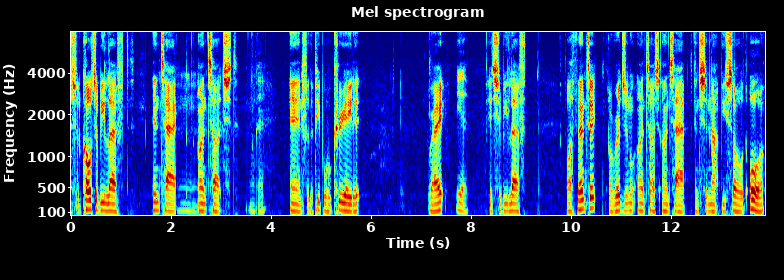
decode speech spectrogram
Should culture be left intact, Mm, untouched, okay. and for the people who create it, right? Yeah. It should be left authentic, original, untouched, untapped, and should not be sold. Or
